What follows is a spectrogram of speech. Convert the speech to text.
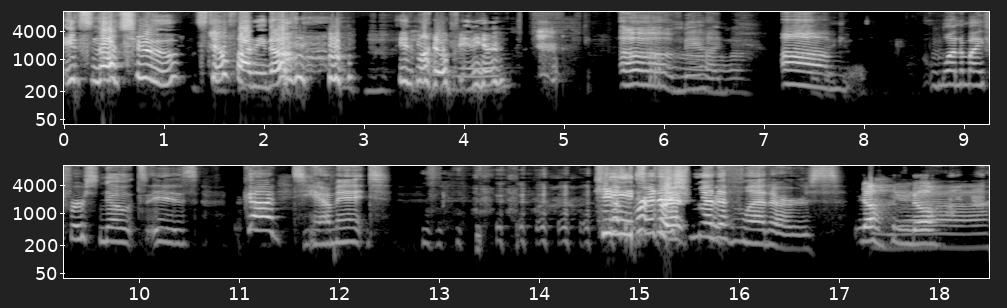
it's not true. It's still funny though, in my opinion. Oh man. Oh, Um one of my first notes is God damn it. He The British pre- men of letters. No, no.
